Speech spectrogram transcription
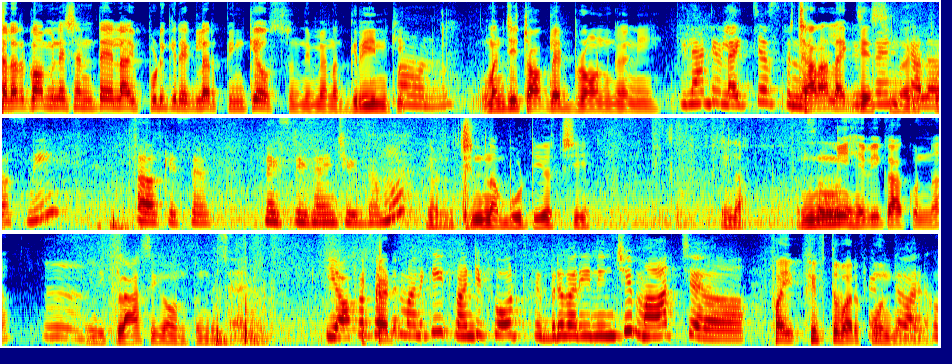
కలర్ కాంబినేషన్ అంటే ఇలా ఇప్పటికి రెగ్యులర్ పింకే వస్తుంది మన గ్రీన్కి. మంచి చాక్లెట్ బ్రౌన్ కానీ ఇలాంటివి లైక్ చేస్తున్నారు. చాలా like చేస్తున్నారు ఓకే సార్ నెక్స్ట్ డిజైన్ చూద్దాము. చిన్న బూటీ వచ్చి. ఇలా. అన్ని హెవీ కాకుండా ఇది క్లాసీగా ఉంటుంది సారీ ఈ ఆఫర్స్ అయితే మనకి ట్వంటీ ఫోర్త్ ఫిబ్రవరి నుంచి మార్చ్ ఫైవ్ ఫిఫ్త్ వరకు ఉంది వరకు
